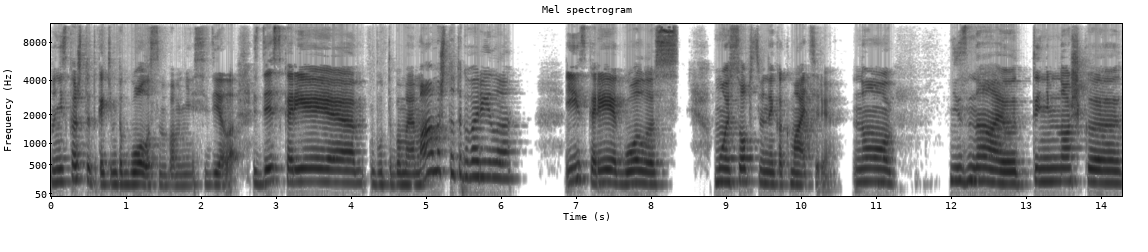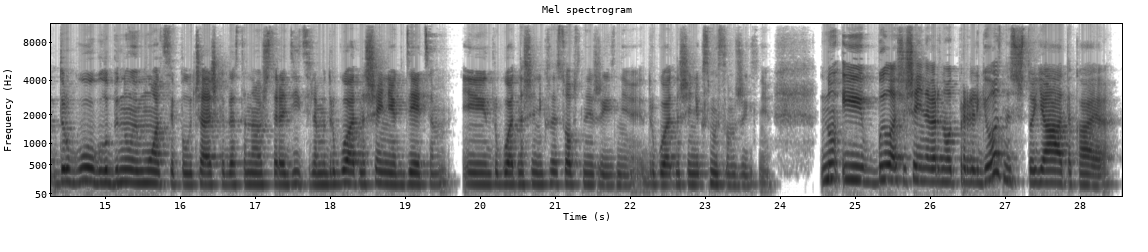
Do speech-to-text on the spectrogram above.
Но не скажу, что это каким-то голосом во мне сидело. Здесь скорее будто бы моя мама что-то говорила, и скорее голос мой собственный как матери. Но не знаю, ты немножко другую глубину эмоций получаешь, когда становишься родителем, и другое отношение к детям, и другое отношение к своей собственной жизни, и другое отношение к смыслам жизни. Ну и было ощущение, наверное, вот про религиозность, что я такая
